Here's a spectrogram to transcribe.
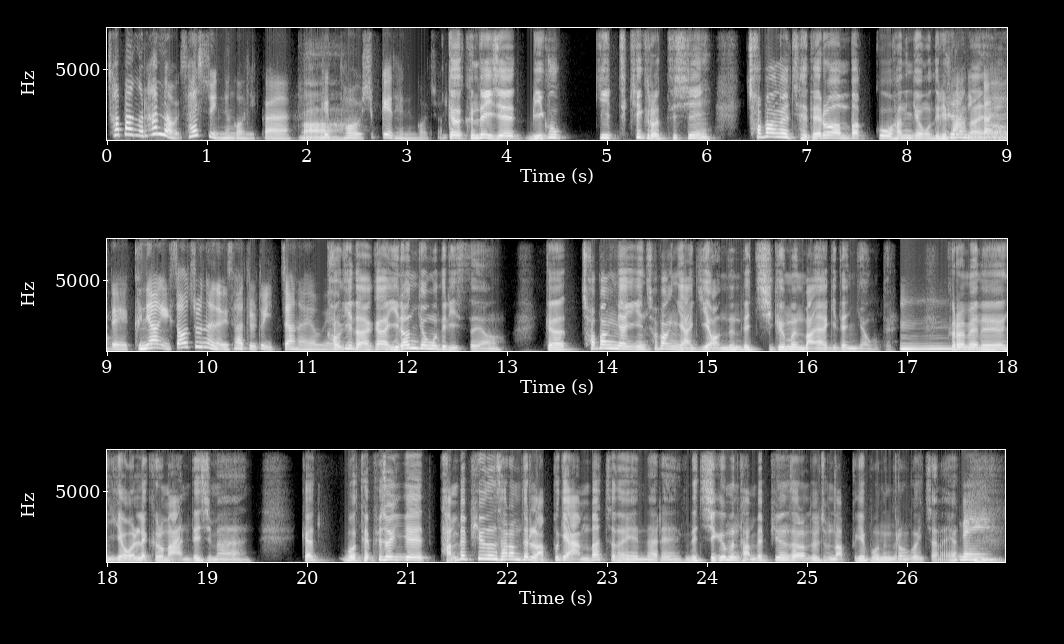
처방을 하면 살 수 있는 거니까 그게 아. 더 쉽게 되는 거죠. 그러니까 근데 이제 미국 이 특히 그렇듯이 처방을 제대로 안 받고 하는 경우들이 그러니까요. 많아요. 네, 그냥 써주는 의사들도 있잖아요. 왜. 거기다가 이런 경우들이 있어요. 그러니까 처방약이긴 처방약이었는데 지금은 마약이 된 경우들. 음. 그러면은 이게 원래 그러면 안 되지만 그러니까 뭐 대표적인 게 담배 피우는 사람들을 나쁘게 안 봤잖아요 옛날엔. 근데 지금은 담배 피우는 사람들 좀 나쁘게 보는 그런 거 있잖아요. 네. 음.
